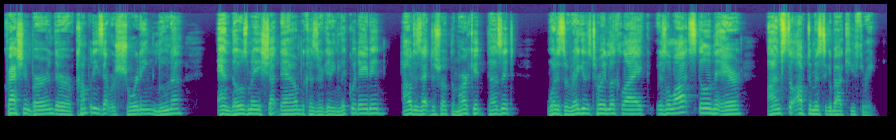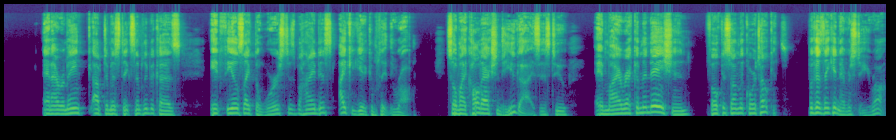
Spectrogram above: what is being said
crash and burn. There are companies that were shorting Luna, and those may shut down because they're getting liquidated. How does that disrupt the market? Does it? What does the regulatory look like? There's a lot still in the air. I'm still optimistic about Q3. And I remain optimistic simply because it feels like the worst is behind us. I could get it completely wrong. So, my call to action to you guys is to, in my recommendation, focus on the core tokens because they can never steer you wrong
